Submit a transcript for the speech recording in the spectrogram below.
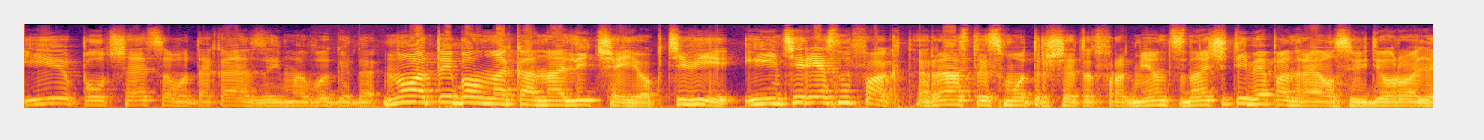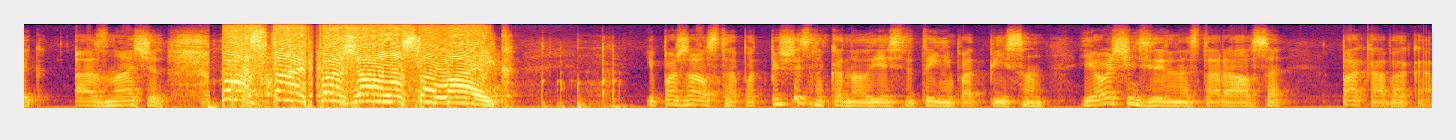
и получается вот такая взаимовыгода. Ну а ты был на канале Чайок ТВ. И интересный факт, раз ты смотришь этот фрагмент, значит тебе понравился видеоролик. А значит, поставь, пожалуйста, лайк! И, пожалуйста, подпишись на канал, если ты не подписан. Я очень сильно старался. Пока-пока.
